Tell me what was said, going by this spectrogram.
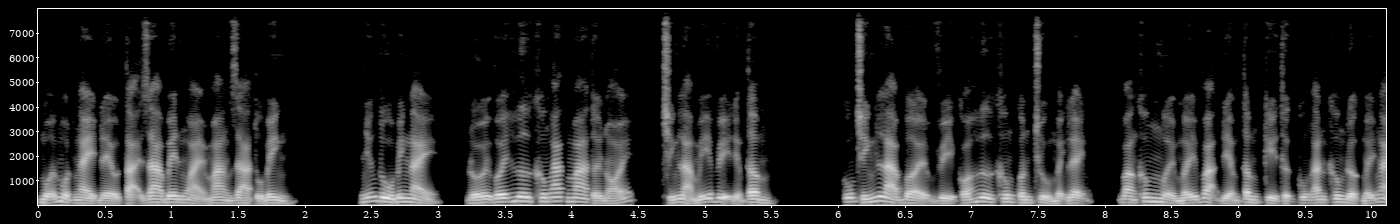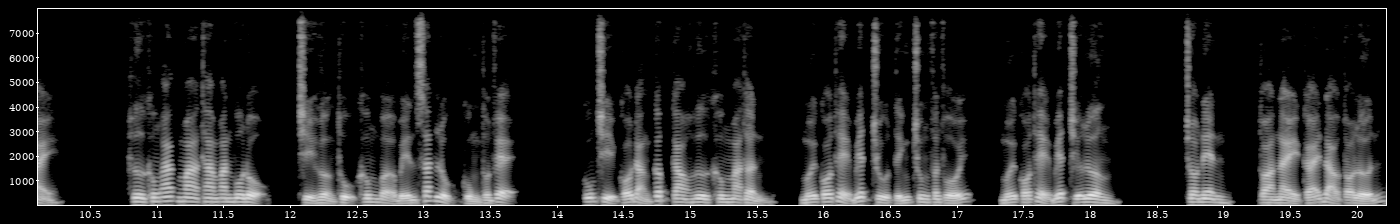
mỗi một ngày đều tại ra bên ngoài mang ra tù binh. Những tù binh này, đối với hư không ác ma tới nói, chính là mỹ vị điểm tâm cũng chính là bởi vì có hư không quân chủ mệnh lệnh, bằng không mười mấy vạn điểm tâm kỳ thực cũng ăn không được mấy ngày. Hư không ác ma tham ăn vô độ, chỉ hưởng thụ không bờ bến sát lục cùng thôn vệ. Cũng chỉ có đẳng cấp cao hư không ma thần mới có thể biết chủ tính chung phân phối, mới có thể biết chữ lương. Cho nên, tòa này cái đảo to lớn,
